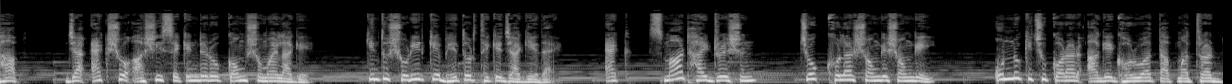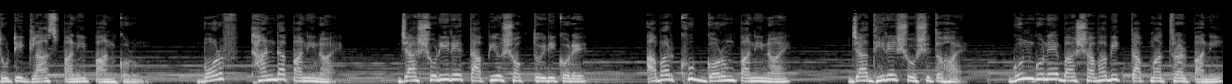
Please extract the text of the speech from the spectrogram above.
ধাপ, যা একশো আশি সেকেন্ডেরও কম সময় লাগে, কিন্তু শরীরকে ভেতর থেকে জাগিয়ে দেয়। এক স্মার্ট হাইড্রেশন চোখ খোলার সঙ্গে সঙ্গেই অন্য কিছু করার আগে ঘরোয়া তাপমাত্রার দুটি গ্লাস পানি পান করুন। বরফ ঠান্ডা পানি নয়, যা শরীরে তাপীয় শক তৈরি করে, আবার খুব গরম পানি নয়, যা ধীরে শোষিত হয়। গুনগুনে বা স্বাভাবিক তাপমাত্রার পানি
